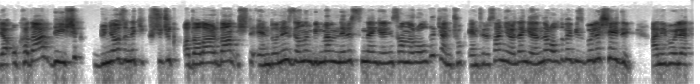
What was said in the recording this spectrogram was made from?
ya o kadar değişik dünya üzerindeki küçücük adalardan işte Endonezya'nın bilmem neresinden gelen insanlar oldu ki hani çok enteresan yerlerden gelenler oldu ve biz böyle şeydik. Hani böyle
